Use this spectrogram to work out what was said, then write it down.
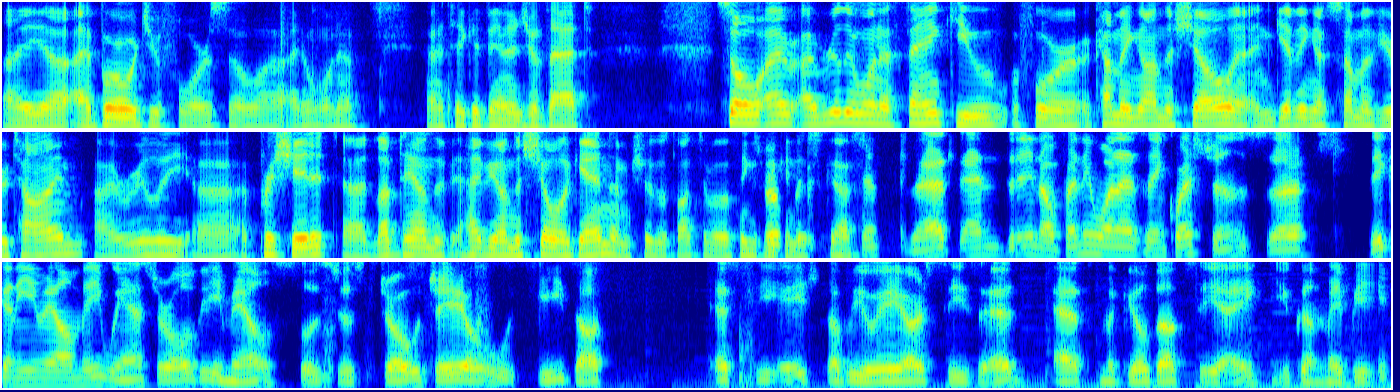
I uh, I borrowed you for, so uh, I don't want to uh, take advantage of that. So I, I really want to thank you for coming on the show and giving us some of your time. I really uh, appreciate it. I'd love to have, have you on the show again. I'm sure there's lots of other things we can discuss. That and you know if anyone has any questions, uh, they can email me. We answer all the emails. So it's just Joe J O E dot S C H W A R C Z at McGill.ca. You can maybe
